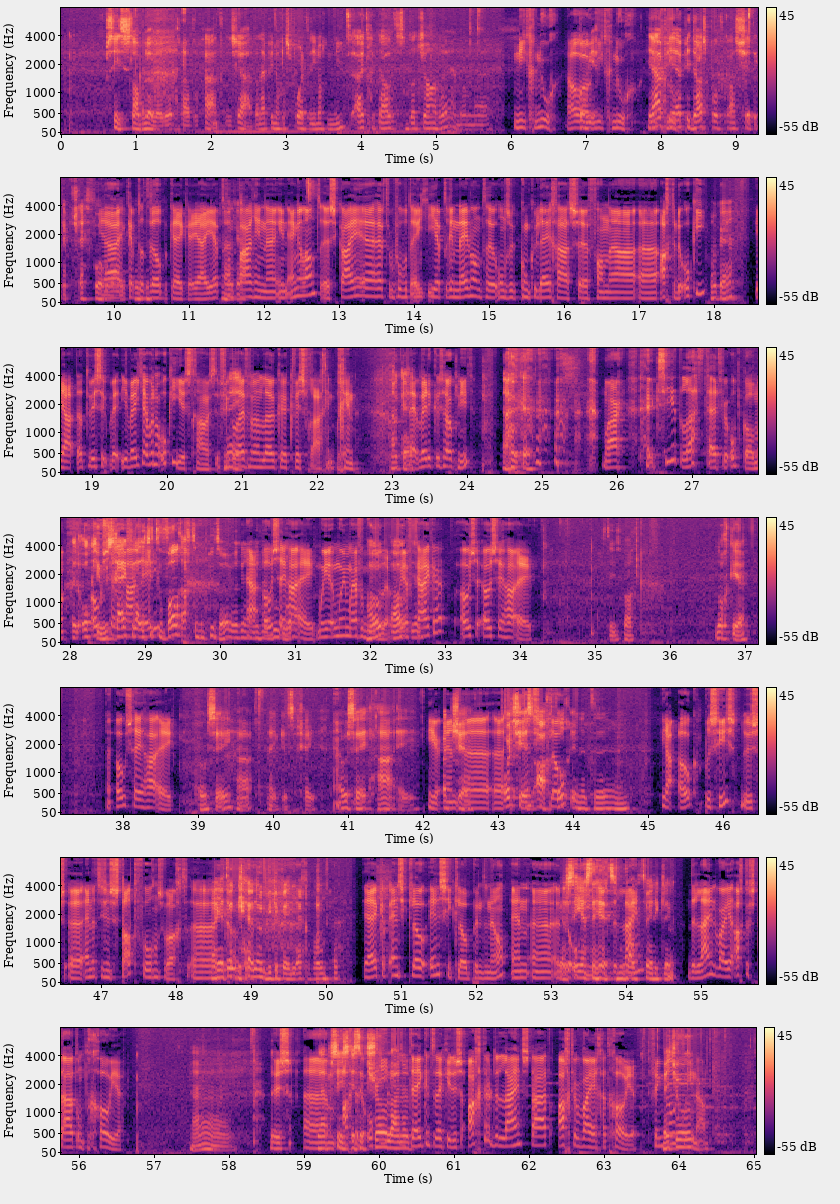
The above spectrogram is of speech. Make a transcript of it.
Precies, slap lullen, dat is waar het om gaat. Dus ja, dan heb je nog een sport die nog niet uitgekoud is op dat genre. En dan, Niet genoeg. Oh, oh, je- niet genoeg. ja, Niet heb je, heb je darts podcast? Shit, ik heb het slecht voorbereid. Ja, ik heb dat wel bekeken. Ja, je hebt er een paar in, eh, in Engeland. Eh, Sky eh, heeft er bijvoorbeeld eentje. Je hebt er in Nederland eh, onze conculega's eh, van Achter de Okkie. Oké, Ja, dat wist ik. We- Weet jij wat een okkie is trouwens? Dat vind ik wel even een leuke quizvraag in het begin. oké, Nee, weet ik dus ook niet. oké. Maar ik zie het de laatste tijd weer opkomen. Een okkie, hoe schrijf je dat? Dat je OCHE? toevallig achter de computer? Ja. OCHE. Moet je, moet je maar even Oh, googlen. Moet oh, je even ja. kijken? OC, OCHE. Precies, wacht. Nog een keer. OCHE. O-C-H... Nee, ik het is G. O-C-H-E. Hier. En, Otje. eh, eh, Otje is 8, encyclo- toch? In het, eh, Ja, ook. Precies. Dus, en het is een stad volgens, wacht. eh, Maar je hebt ook, je hebt ook Wikipedia gevonden. Ja, ik heb encyclo, encyclo.nl. En Ja, dat is de eerste hit. De lijn, de tweede klik. de lijn waar je achter staat om te gooien. Ah. Dus ehm, Ja, precies. Is de throwline- betekent dat je dus achter de lijn staat, achter waar je gaat gooien. Dat vind ik Weet wel een goede naam.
